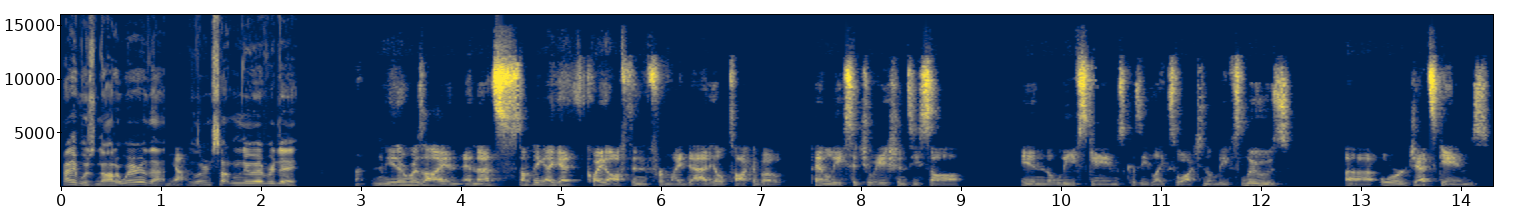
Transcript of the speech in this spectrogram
I was not aware of that. Yeah. You learn something new every day. Neither was I. And, and that's something I get quite often from my dad. He'll talk about penalty situations he saw in the Leafs games because he likes watching the Leafs lose uh, or Jets games.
